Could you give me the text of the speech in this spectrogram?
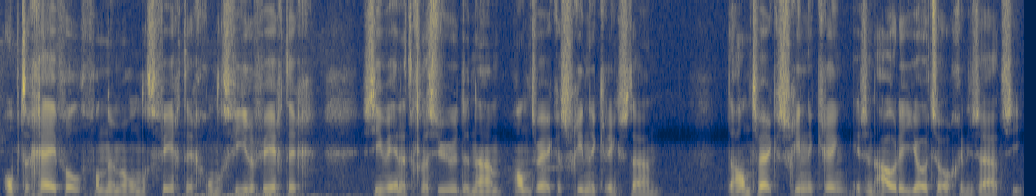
Op de gevel van nummer 140-144 zien we in het glazuur de naam Handwerkersvriendenkring staan. De Handwerkersvriendenkring is een oude Joodse organisatie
